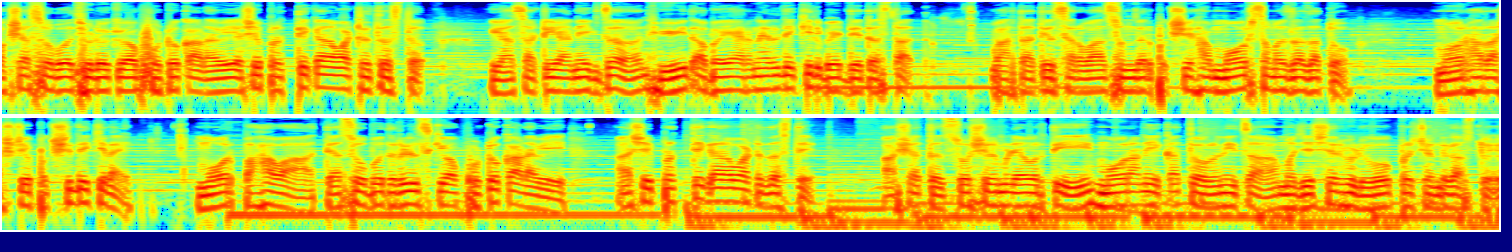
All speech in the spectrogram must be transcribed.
पक्षासोबत व्हिडिओ किंवा फोटो काढावे असे प्रत्येकाला वाटत असतं. यासाठी अनेक जण विविध अभयारण्याला देखील भेट देत असतात. भारतातील सर्वात सुंदर पक्षी हा मोर समजला जातो. मोर हा राष्ट्रीय पक्षी देखील आहे. मोर पाहावा त्यासोबत रील्स किंवा फोटो काढावे असे प्रत्येकाला वाटत असते. अशातच सोशल मीडियावरती मोर आणि एका तरुणीचा मजेशीर व्हिडिओ प्रचंड गाजतोय.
